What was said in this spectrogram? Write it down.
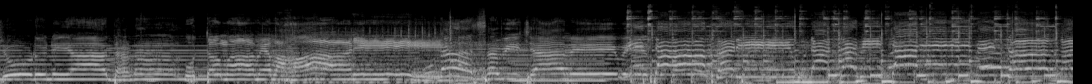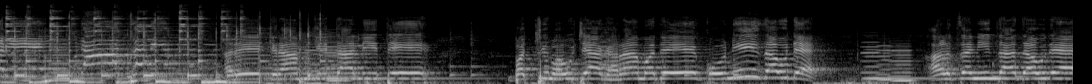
जोडून या धन. उत्तम व्यवहारे. उदास विचारे वेद. वेता करी उदास विचारे वेत करी उदास वि- अरे ग्रामगीता लिहिते. बच्चू भाऊच्या घरामध्ये कोणी जाऊ द्या अडचणीचा जाऊ द्या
